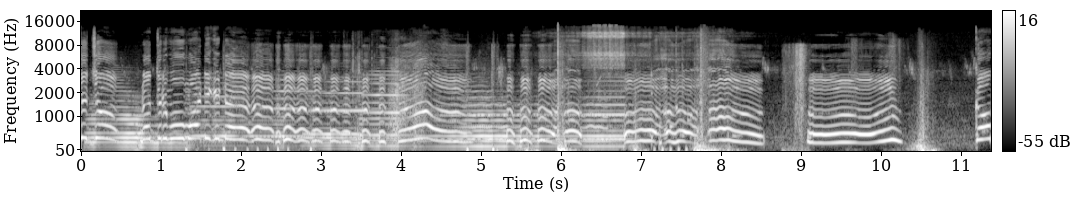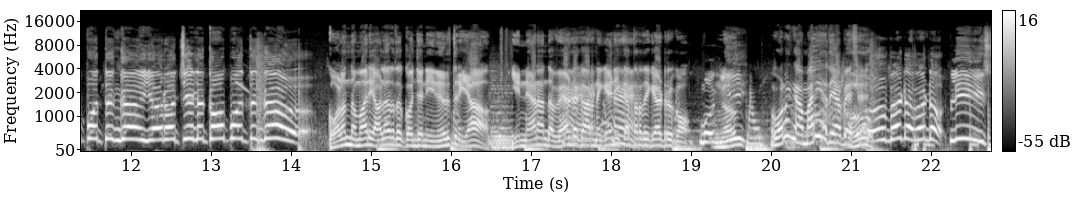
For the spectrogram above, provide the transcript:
அச்சோ நான் திரும்பவும் மாட்டிக்கிட்டேன். காப்பாத்துங்க யாராச்சும் என்ன காப்பாத்துங்க. குழந்தை மாதிரி அலறத கொஞ்சம் நீ நிறுத்துறியா? இந்நேரம் அந்த வேட்டைக்காரனுக்கே நீ கத்துறதை கேட்டிருக்கோம். ஒழுங்கா மரியாதையா பேசு. வேண்டாம் வேண்டாம். ப்ளீஸ்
